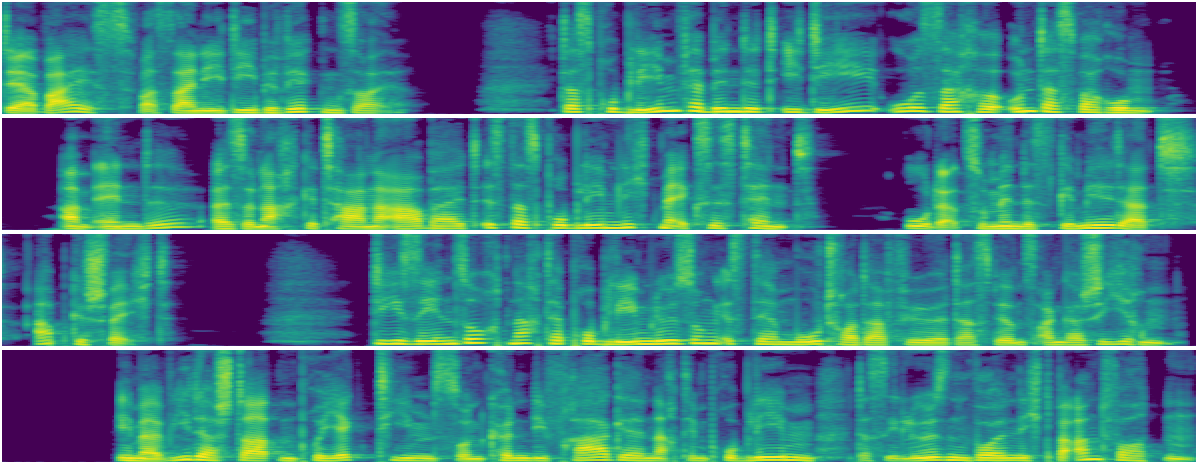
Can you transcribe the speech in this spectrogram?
Der weiß, was seine Idee bewirken soll. Das Problem verbindet Idee, Ursache und das Warum. Am Ende, also nach getaner Arbeit, ist das Problem nicht mehr existent oder zumindest gemildert, abgeschwächt. Die Sehnsucht nach der Problemlösung ist der Motor dafür, dass wir uns engagieren. Immer wieder starten Projektteams und können die Frage nach dem Problem, das sie lösen wollen, nicht beantworten.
